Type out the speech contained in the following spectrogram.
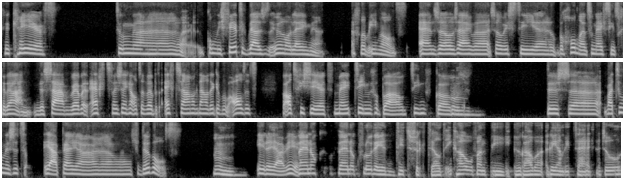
gecreëerd. Toen uh, kon hij 40.000 euro lenen van iemand. En zo, zijn we, zo is hij begonnen. En toen heeft hij het gedaan. Dus samen, we hebben echt, wij zeggen altijd, we hebben het echt samen gedaan. Want ik heb hem altijd geadviseerd, mee team gebouwd, team gekozen. Dus, uh, maar toen is het ja, per jaar uh, verdubbeld. Hmm. Ieder jaar weer. Fijn ook, fijn ook, Flo, dat je dit vertelt. Ik hou van die rauwe realiteit. Ik bedoel,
